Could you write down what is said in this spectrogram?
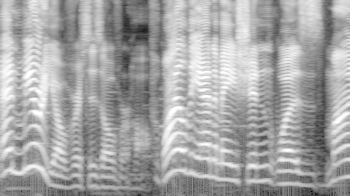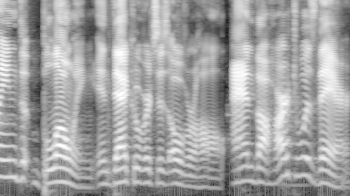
and Mirio versus Overhaul. While the animation was mind-blowing in Deku versus Overhaul, and the heart was there,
